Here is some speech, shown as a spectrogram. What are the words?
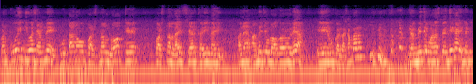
પણ કોઈ દિવસ એમને પોતાનો પર્સનલ લોગ કે પર્સનલ લાઈફ શેર કરી નહીં. અને અમે જે બ્લોગરો રહ્યા એ શું કરતા ખબર? ગમે તે માણસ તો દેખાય એટલે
